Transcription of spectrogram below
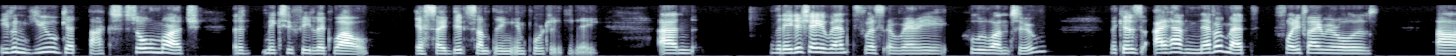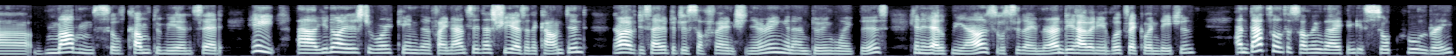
Even you get back so much that it makes you feel like, wow, yes, I did something important today. And the DataTjej event was a very cool one too, because I have never met 45 year old uh, moms who've come to me and said, Hey, uh, you know, I used to work in the finance industry as an accountant. Now I've decided to do software engineering and I'm doing like this. Can you help me out? So, should I learn? Do you have any book recommendations? And that's also something that I think is so cool, right?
